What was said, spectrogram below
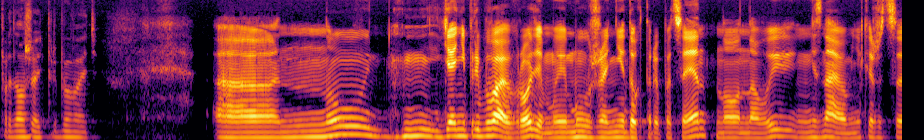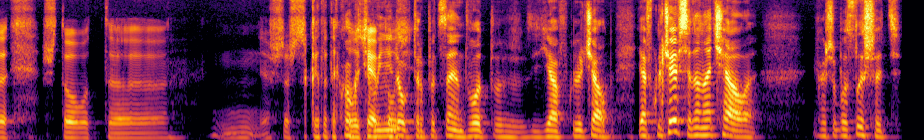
продолжать пребывать? А, ну, я не пребываю в роли, мы, мы уже не доктор и пациент, но на вы, не знаю, мне кажется, что вот... Э, что, что как-то так как получается. Вы не доктор пациент, вот э, я включал, я включаю всегда начало, я хочу послышать.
